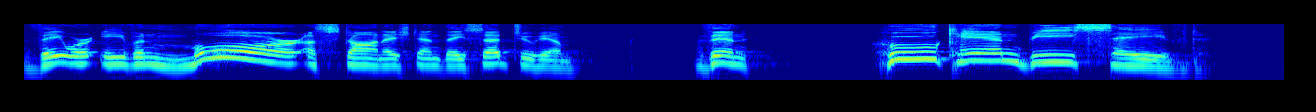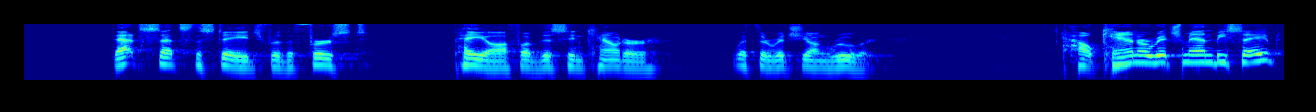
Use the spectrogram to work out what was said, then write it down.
They were even more astonished and they said to him, Then who can be saved? That sets the stage for the first payoff of this encounter with the rich young ruler. How can a rich man be saved?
